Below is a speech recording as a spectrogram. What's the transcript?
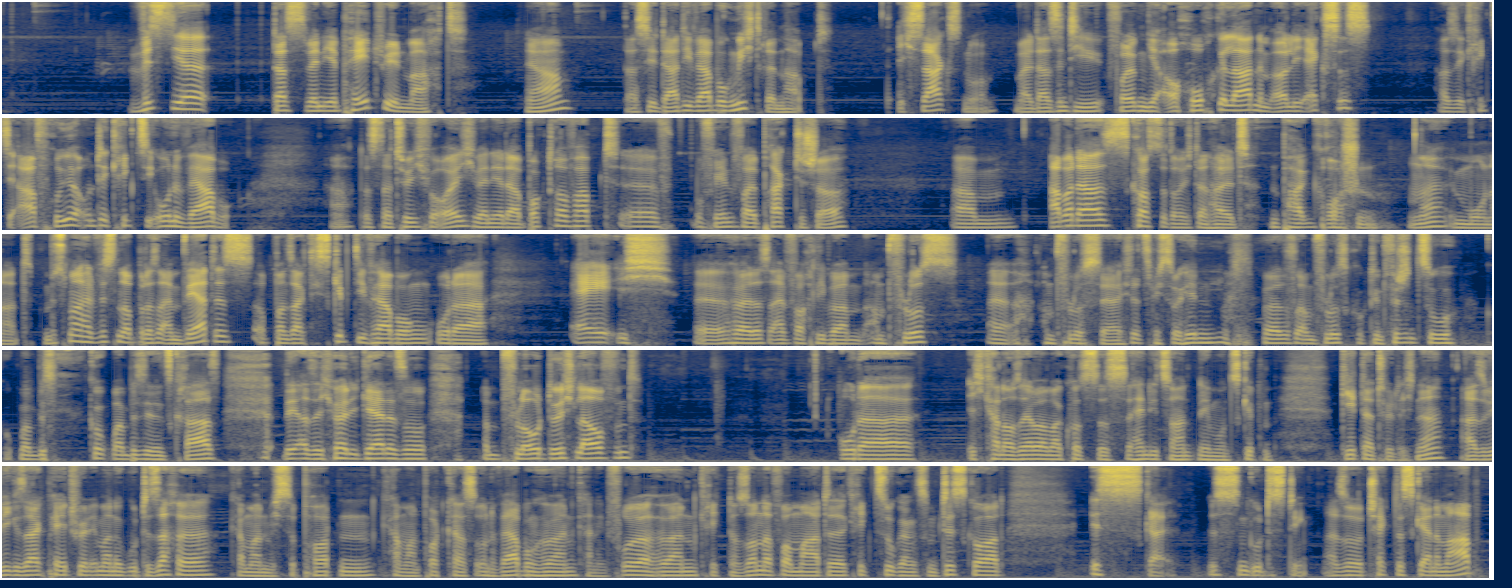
wisst ihr, dass wenn ihr Patreon macht, ja, dass ihr da die Werbung nicht drin habt. Ich sag's nur, weil da sind die Folgen ja auch hochgeladen im Early Access. Also ihr kriegt sie A früher und ihr kriegt sie ohne Werbung. Ja, das ist natürlich für euch, wenn ihr da Bock drauf habt, äh, auf jeden Fall praktischer. Ähm, aber das kostet euch dann halt ein paar Groschen ne, im Monat. Müsste man halt wissen, ob das einem wert ist, ob man sagt, ich skippe die Werbung oder ey, ich äh, höre das einfach lieber am Fluss. Äh, am Fluss, ja. Ich setze mich so hin, höre das am Fluss, gucke den Fischen zu, guck mal ein bisschen, guck mal ein bisschen ins Gras. Nee, also ich höre die gerne so am Flow durchlaufend. Oder ich kann auch selber mal kurz das Handy zur Hand nehmen und skippen. Geht natürlich, ne? Also wie gesagt, Patreon immer eine gute Sache. Kann man mich supporten, kann man Podcast ohne Werbung hören, kann ihn früher hören, kriegt noch Sonderformate, kriegt Zugang zum Discord. Ist geil. Ist ein gutes Ding. Also checkt das gerne mal ab.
